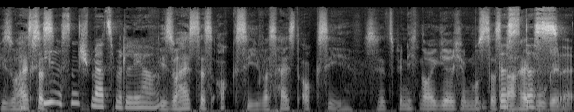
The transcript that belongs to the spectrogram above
Wieso heißt Oxy das? ist ein Schmerzmittel, ja. Wieso heißt das Oxy? Was heißt Oxy? Jetzt bin ich neugierig und muss das, das nachher das, googeln.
